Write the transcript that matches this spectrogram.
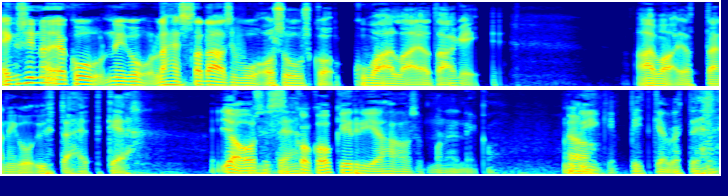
Eikö siinä ole joku niinku, lähes sadan sivun osuus, kun kuvaillaan jotakin aivan jotain niinku, yhtä hetkeä? Joo, siis Miten? koko kirjahan on semmoinen niinku Joo. hyvinkin pitkä veteen.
